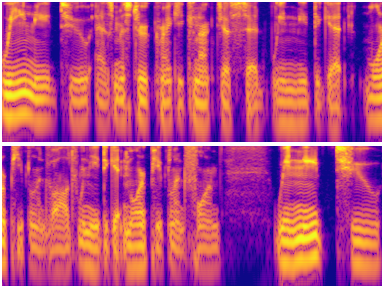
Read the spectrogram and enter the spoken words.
We need to, as Mr. Cranky Canuck just said, we need to get more people involved. We need to get more people informed. We need to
